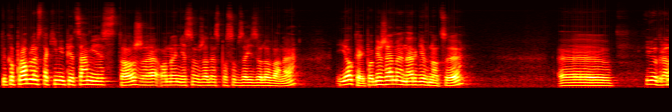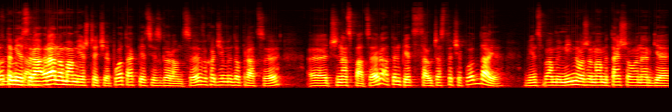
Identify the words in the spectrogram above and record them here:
Tylko problem z takimi piecami jest to, że one nie są w żaden sposób zaizolowane. I okej, pobierzemy energię w nocy. e, I od razu Potem jest ra, rano mam jeszcze ciepło, tak, piec jest gorący, wychodzimy do pracy e, czy na spacer, a ten piec cały czas to ciepło oddaje. Więc mamy, mimo że mamy tańszą energię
